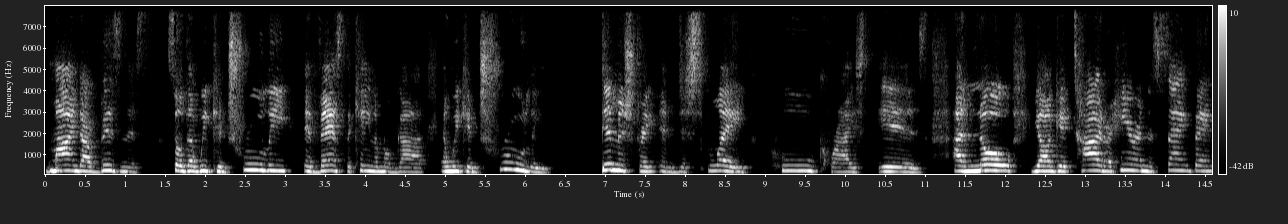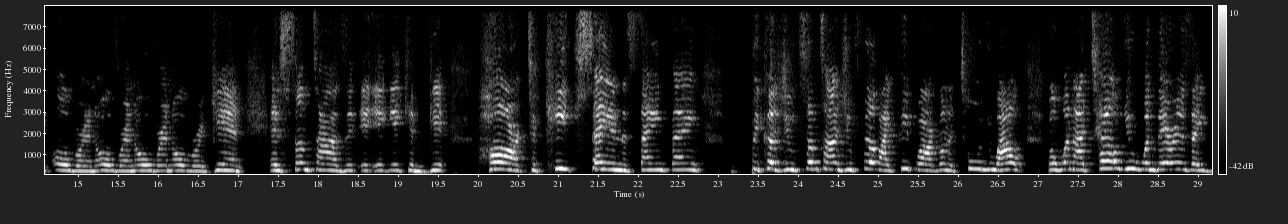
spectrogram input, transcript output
mind our business so that we can truly advance the kingdom of God and we can truly demonstrate and display who Christ is. I know y'all get tired of hearing the same thing over and over and over and over again. And sometimes it, it, it can get hard to keep saying the same thing because you sometimes you feel like people are going to tune you out. But when i tell you when there is a,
